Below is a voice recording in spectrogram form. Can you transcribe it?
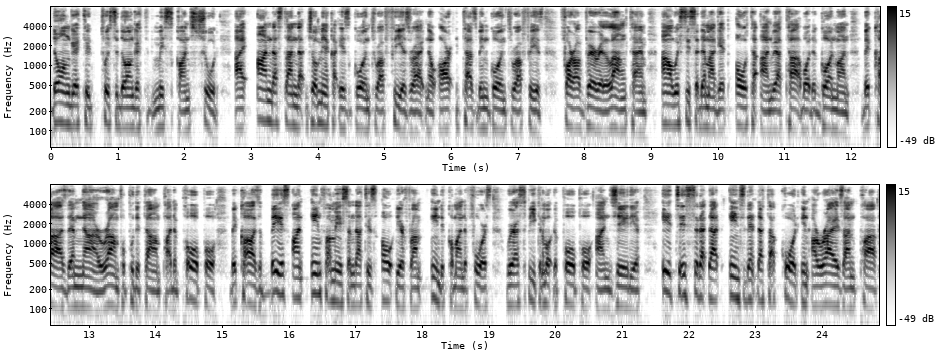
don't get it twisted, don't get it misconstrued. I understand that Jamaica is going through a phase right now or it has been going through a phase for a very long time and we see so them I get out and we are talking about the gunman because them now ramp for put it on for the popo because based on information that is out there from Indy Command Force, we are speaking about the Popo and JDF. It is said that that incident that occurred in Horizon Park,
